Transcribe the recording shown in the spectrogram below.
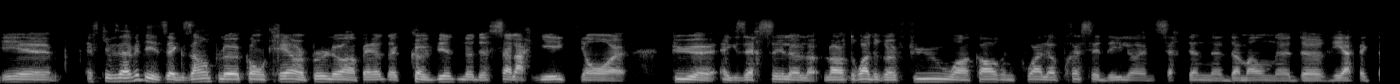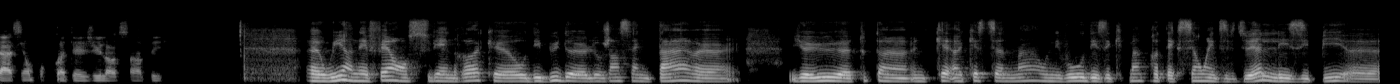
Et est-ce que vous avez des exemples concrets un peu en période de COVID de salariés qui ont pu euh, exercer leur droit de refus ou encore une fois procéder à une certaine demande de réaffectation pour protéger leur santé? Euh, oui, en effet, on se souviendra qu'au début de l'urgence sanitaire, euh, il y a eu euh, tout un, questionnement au niveau des équipements de protection individuelle, les EPI, euh,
